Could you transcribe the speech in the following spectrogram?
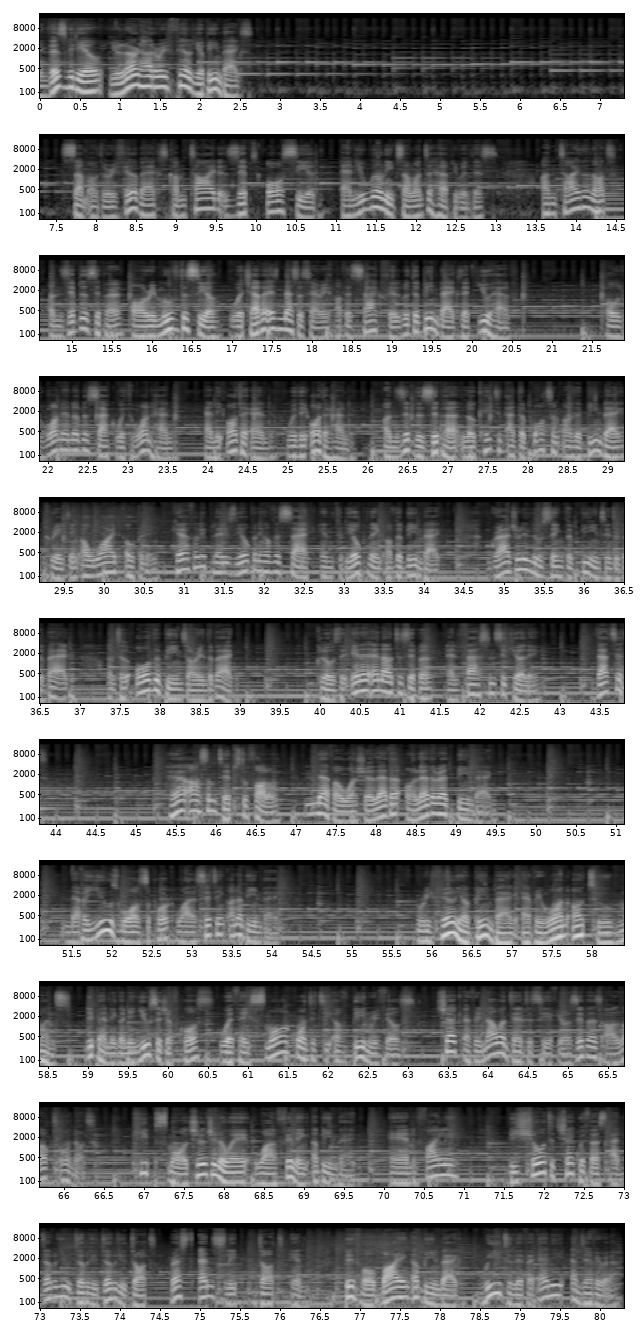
In this video, you learn how to refill your beanbags. Some of the refill bags come tied, zipped or sealed and you will need someone to help you with this. Untie the knot, unzip the zipper or remove the seal, whichever is necessary of the sack filled with the beanbags that you have. Hold one end of the sack with one hand and the other end with the other hand. Unzip the zipper located at the bottom of the beanbag creating a wide opening. Carefully place the opening of the sack into the opening of the beanbag, gradually loosening the beans into the bag until all the beans are in the bag. Close the inner and outer zipper and fasten securely. That's it. Here are some tips to follow. Never wash your leather or leatherette beanbag. Never use wall support while sitting on a beanbag. Refill your beanbag every one or two months, depending on your usage of course, with a small quantity of bean refills. Check every now and then to see if your zippers are locked or not. Keep small children away while filling a beanbag. And finally, be sure to check with us at www.restnsleep.in before buying a beanbag. We deliver any and everywhere.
